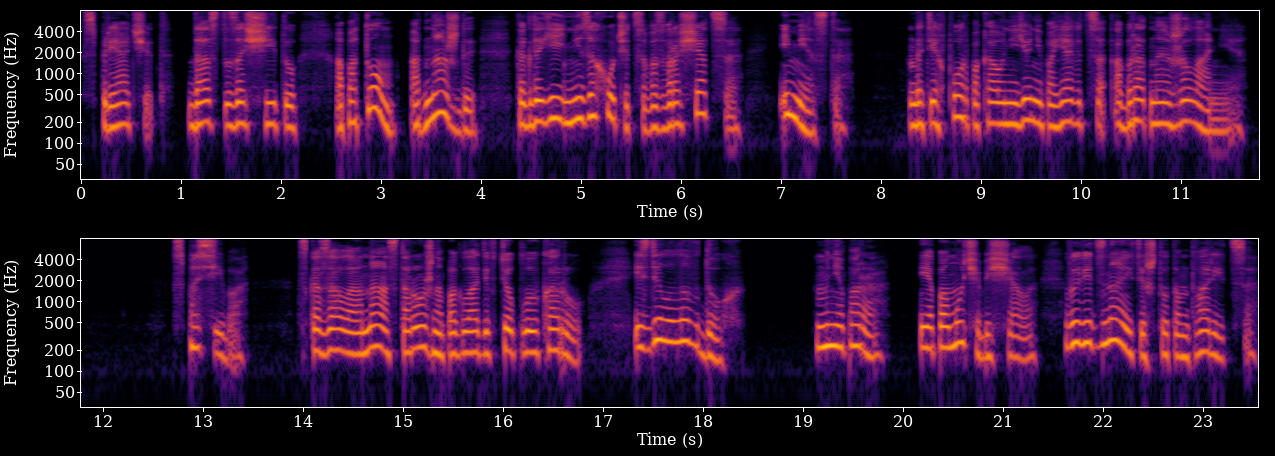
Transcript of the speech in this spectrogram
спрячет, даст защиту, а потом, однажды, когда ей не захочется возвращаться, и место. До тех пор, пока у нее не появится обратное желание. «Спасибо», — сказала она, осторожно погладив теплую кору, и сделала вдох. «Мне пора. Я помочь обещала. Вы ведь знаете, что там творится.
